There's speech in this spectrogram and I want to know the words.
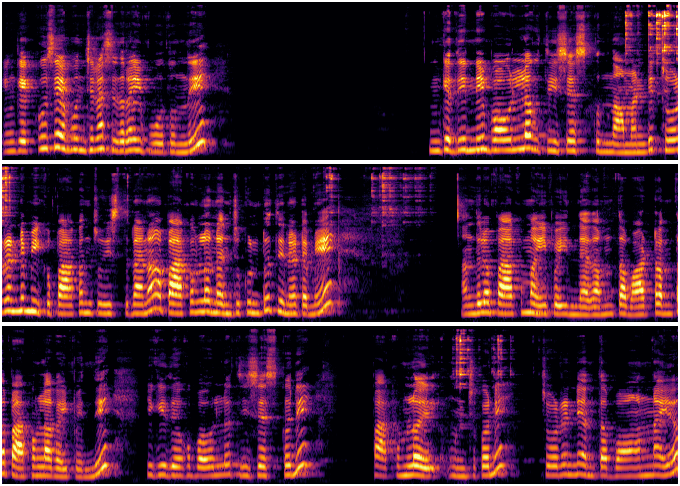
ఇంకెక్కువసేపు ఉంచినా సిదరైపోతుంది. ఇంక దీన్ని బౌల్లోకి తీసేసుకుందామండి. చూడండి మీకు పాకం చూపిస్తున్నాను. ఆ పాకంలో నంచుకుంటూ తినటమే. అందులో పాకం అయిపోయింది. అదంతా వాటర్ అంతా పాకంలాగా అయిపోయింది. ఇక ఇది ఒక బౌల్లో తీసేసుకొని పాకంలో ఉంచుకొని చూడండి ఎంత బాగున్నాయో.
